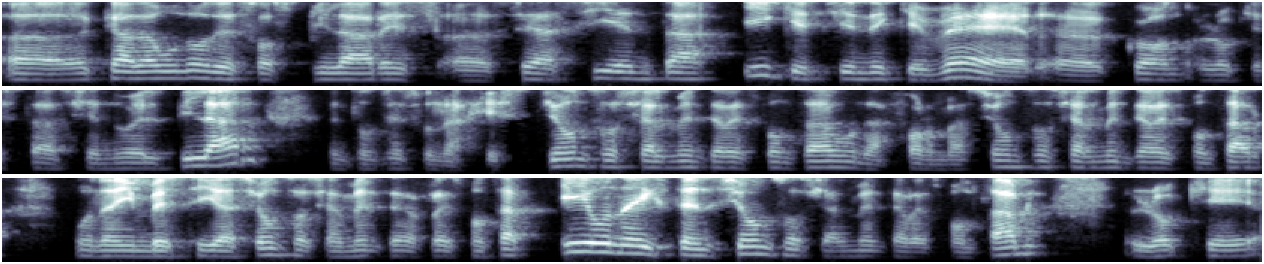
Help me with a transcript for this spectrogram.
uh, cada uno de esos pilares uh, se asienta y que tiene que ver uh, con lo que está haciendo el pilar. Entonces, una gestión socialmente responsable, una formación socialmente responsable, una investigación socialmente responsable y una extensión socialmente responsable, lo que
